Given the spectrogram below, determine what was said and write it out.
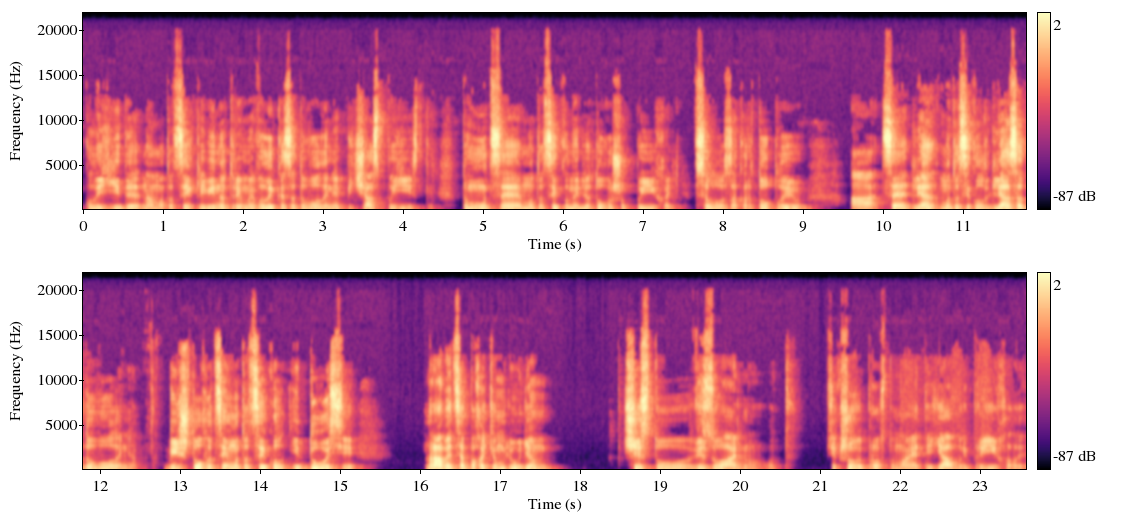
коли їде на мотоциклі, він отримує велике задоволення під час поїздки. Тому це мотоцикл не для того, щоб поїхати в село за картоплею, а це для мотоцикл для задоволення. Більш того, цей мотоцикл і досі нравиться багатьом людям чисто візуально. От, якщо ви просто маєте яву і приїхали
